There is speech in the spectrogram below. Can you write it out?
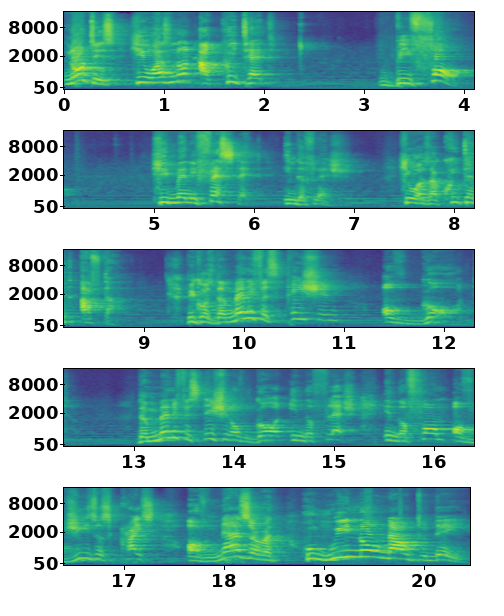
Notice he was not acquitted before he manifested in the flesh. He was acquitted after. Because the manifestation of God, the manifestation of God in the flesh, in the form of Jesus Christ of Nazareth, whom we know now today,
